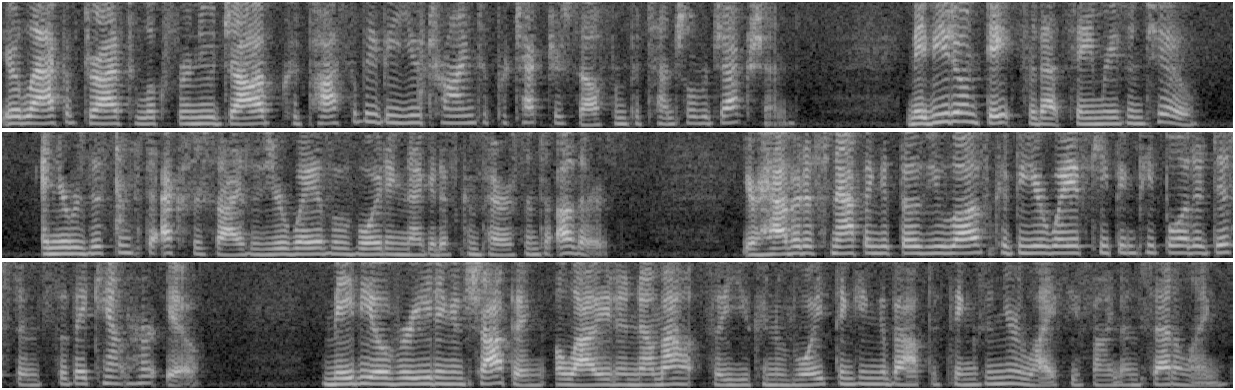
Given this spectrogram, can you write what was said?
Your lack of drive to look for a new job could possibly be you trying to protect yourself from potential rejection. Maybe you don't date for that same reason, too and your resistance to exercise is your way of avoiding negative comparison to others. Your habit of snapping at those you love could be your way of keeping people at a distance so they can't hurt you. Maybe overeating and shopping allow you to numb out so you can avoid thinking about the things in your life you find unsettling.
